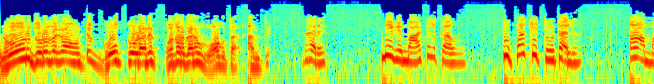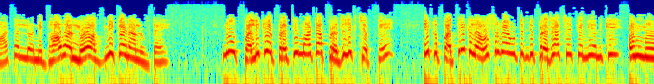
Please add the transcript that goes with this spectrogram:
నోరు దురదగా ఉంటే గోక్కోవడానికి కుదరదని వాగుతా అంతే. భరత్ నీవి మాటలు కావు. తుపాకీ తూటాలు. ఆ మాటల్లోని భావాల్లో అగ్నికణాలుంటాయి. నువ్వు పలికే ప్రతి మాట ప్రజలకు చెప్తే ఇక పత్రికల అవసరమే ఉంటుంది ప్రజా చైతన్యానికి. అమ్మో!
